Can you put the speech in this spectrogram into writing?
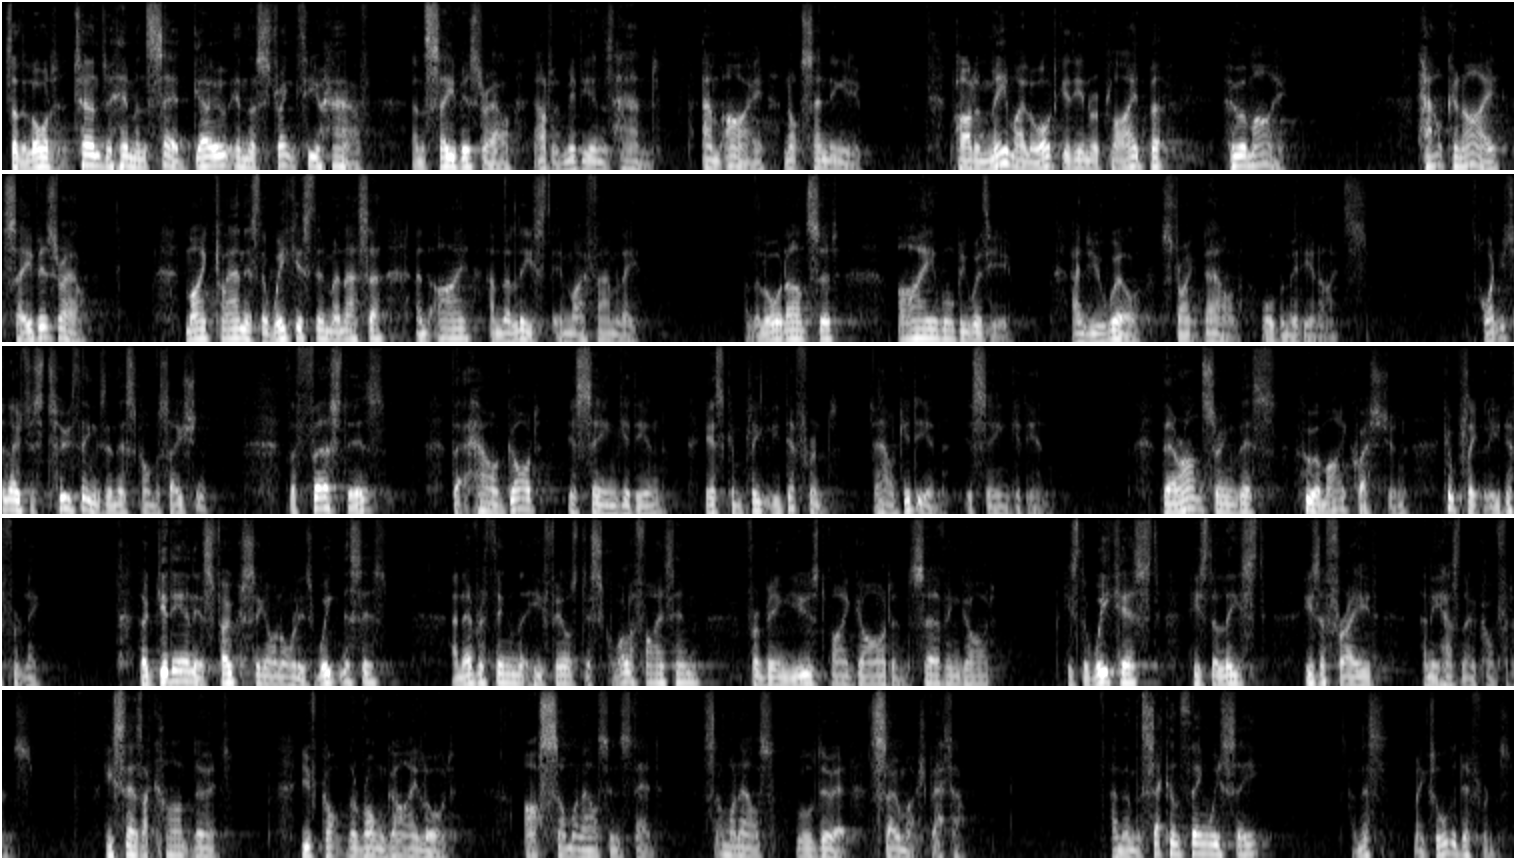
So the Lord turned to him and said, Go in the strength you have and save Israel out of Midian's hand. Am I not sending you? Pardon me, my Lord, Gideon replied, but who am I? How can I save Israel? My clan is the weakest in Manasseh, and I am the least in my family. And the Lord answered, I will be with you, and you will strike down all the Midianites. I want you to notice two things in this conversation. The first is that how God is seeing Gideon is completely different to how Gideon is seeing Gideon. They're answering this who am I question completely differently. So Gideon is focusing on all his weaknesses and everything that he feels disqualifies him from being used by God and serving God. He's the weakest, he's the least, he's afraid, and he has no confidence. He says, I can't do it. You've got the wrong guy, Lord. Ask someone else instead. Someone else will do it so much better. And then the second thing we see, and this makes all the difference,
